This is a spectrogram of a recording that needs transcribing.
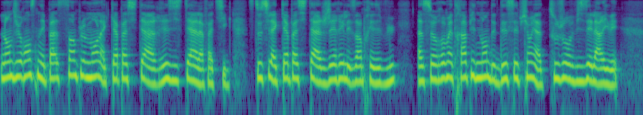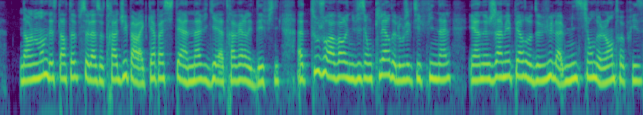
L'endurance n'est pas simplement la capacité à résister à la fatigue, c'est aussi la capacité à gérer les imprévus, à se remettre rapidement des déceptions et à toujours viser l'arrivée. Dans le monde des startups, cela se traduit par la capacité à naviguer à travers les défis, à toujours avoir une vision claire de l'objectif final et à ne jamais perdre de vue la mission de l'entreprise,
